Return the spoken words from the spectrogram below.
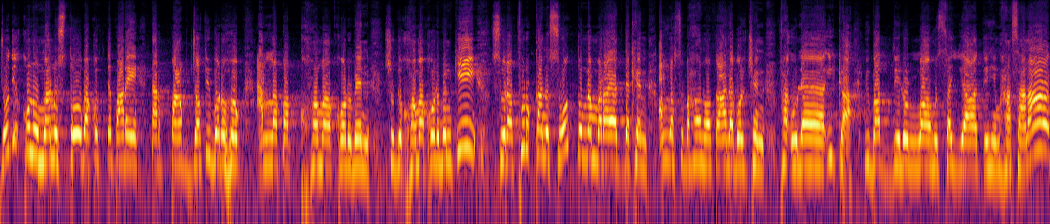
যদি কোনো মানুষ তওবা করতে পারে, তার পাপ যতই বড় হোক, আল্লাহ পাক ক্ষমা করবেন। শুধু ক্ষমা করবেন কি? সূরা ফুরকান ৭০ নম্বর আয়াত দেখেন, আল্লাহ সুবহানাহু ওয়া তাআলা বলছেন, ফাউলাইকা ইউবাদদিলুল্লাহু সাইয়্যাতিহিম হাসানাত।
